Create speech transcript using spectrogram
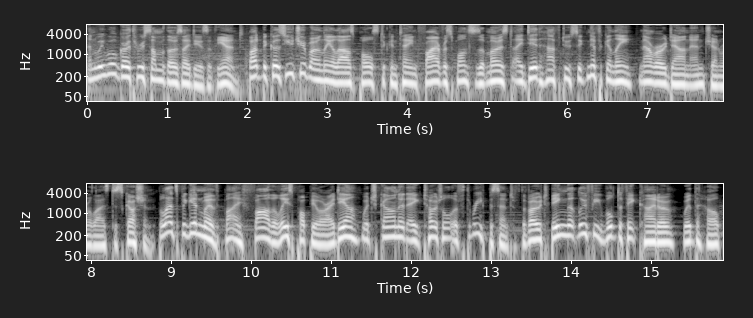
and we will go through some of those ideas at the end. But because YouTube only allows polls to contain five responses at most, I did have to significantly narrow down and generalize discussion. But let's begin with by far the least popular idea, which garnered a total of 3% of the vote, being that Luffy will defeat Kaido with the help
